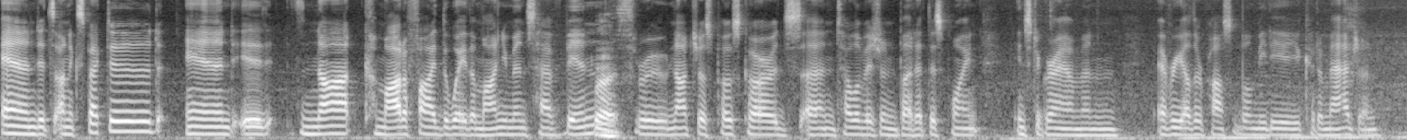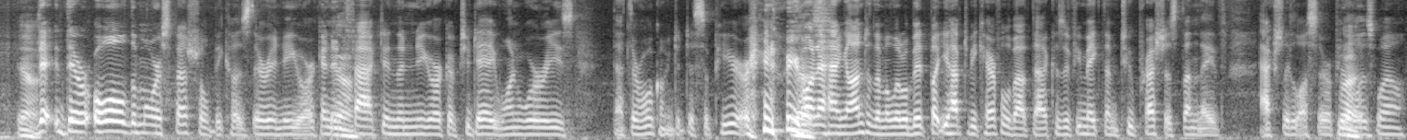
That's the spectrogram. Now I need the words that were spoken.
and it's unexpected and it's not commodified the way the monuments have been Right. through not just postcards and television but at this point instagram and every other possible media you could imagine yeah. Th- they're all the more special because they're in new york and Yeah. in fact in the new york of today one worries that they're all going to disappear you know you want to hang on to them a little bit but you have to be careful about that because if you make them too precious then they've actually lost their appeal Right. as well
